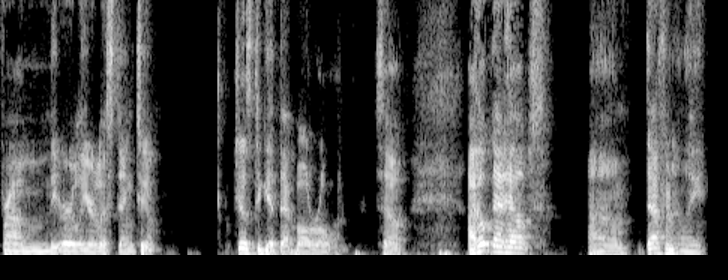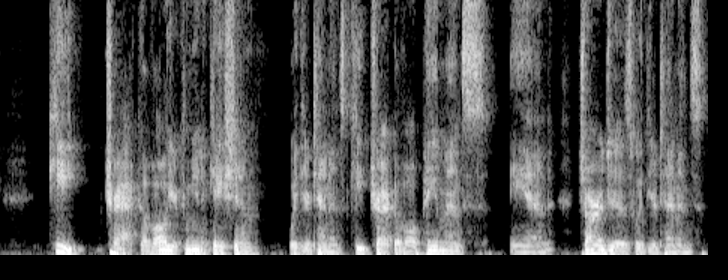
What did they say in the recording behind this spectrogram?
from the earlier listing too, just to get that ball rolling. So I hope that helps. Um, definitely keep track of all your communication with your tenants, keep track of all payments and charges with your tenants.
